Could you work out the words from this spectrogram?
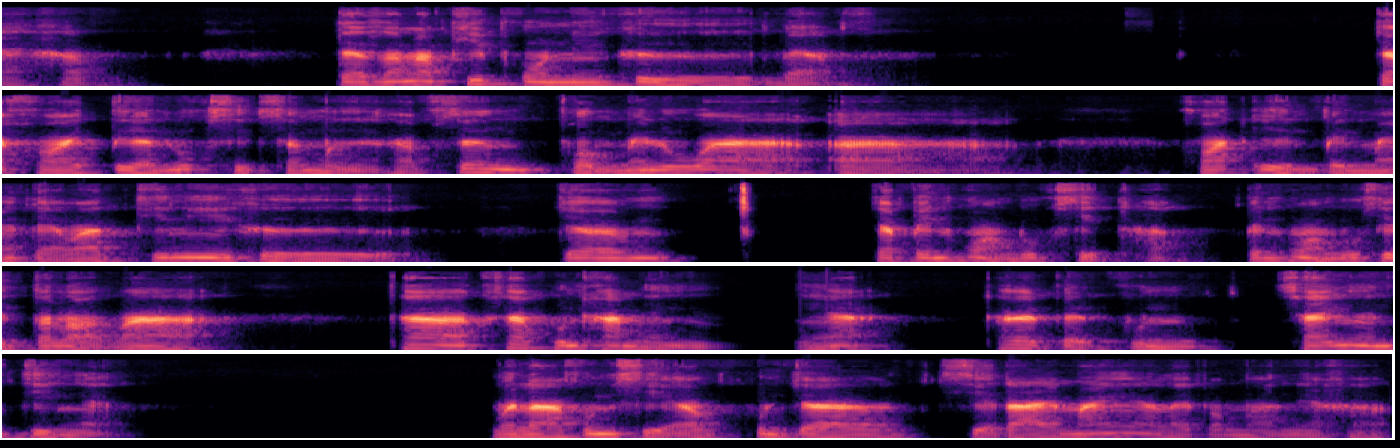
ล์ครับ แต่สำหรับพี่พลนี่คือแบบ จะคอยเตือนลูกศิษย์เสมอครับ ซึ่งผมไม่รู้ว่า อ่าคอร์สอื่นเป็นไหมแต่ว่าที่นี่คือจะ จะเป็นห่วงลูกศิษย์ครับ เป็นห่วงลูกศิษย์ตลอดว่า ถ้าถ้าคุณทำอย่างเนี้ย ถ้าเกิดคุณใช้เงินจริงอะ เวลาคุณเสียคุณจะเสียดายไหมอะไรประมาณเนี้ยครับ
